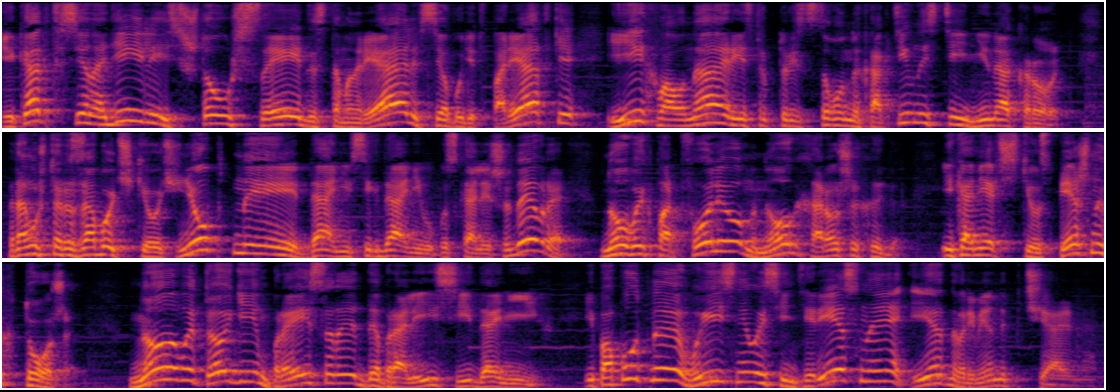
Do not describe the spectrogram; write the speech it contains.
И как-то все надеялись, что уж с Эйдос Монреаль все будет в порядке, и их волна реструктуризационных активностей не накроет. Потому что разработчики очень опытные, да, не всегда они выпускали шедевры, но в их портфолио много хороших игр. И коммерчески успешных тоже. Но в итоге имбрейсеры добрались и до них. И попутно выяснилось интересное и одновременно печальное.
